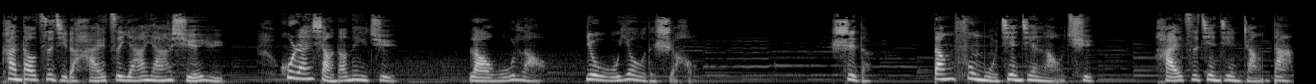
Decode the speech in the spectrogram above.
看到自己的孩子牙牙学语，忽然想到那句“老吾老，幼吾幼”的时候。是的，当父母渐渐老去，孩子渐渐长大，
